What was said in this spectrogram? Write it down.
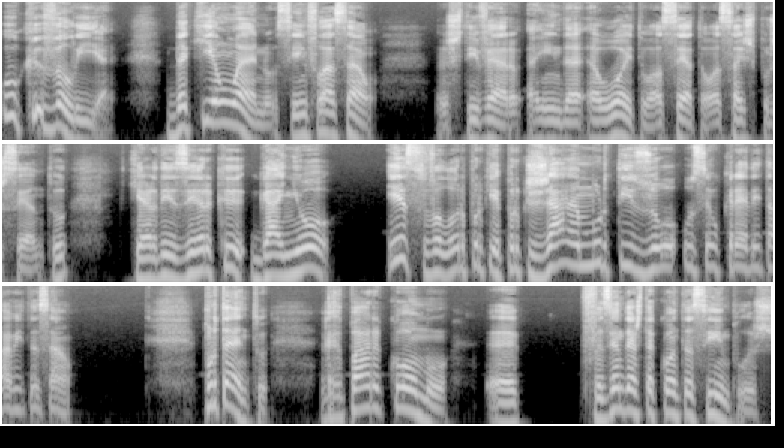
o que valia. Daqui a um ano, se a inflação estiver ainda a 8, ou a 7 ou a 6%, Quer dizer que ganhou esse valor, porquê? Porque já amortizou o seu crédito à habitação. Portanto, repare como, eh, fazendo esta conta simples,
